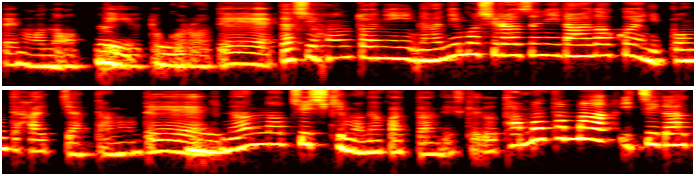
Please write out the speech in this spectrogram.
べ物っていうところで、うん、私本当に何も知らずに大学院にポンって入っちゃったので、うん、何の知識もなかったんですけど、たまたま1学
